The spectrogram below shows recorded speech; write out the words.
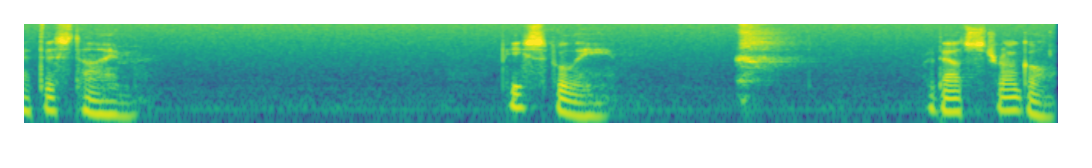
at this time peacefully without struggle.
